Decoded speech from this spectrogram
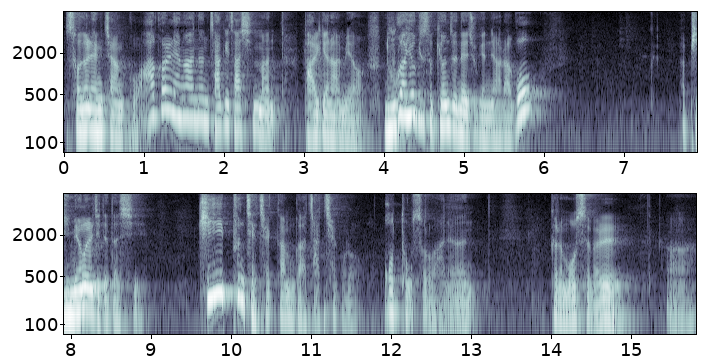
선을 행치 않고 악을 행하는 자기 자신만 발견하며 누가 여기서 견뎌내 주겠냐라고 비명을 지르듯이 깊은 죄책감과 자책으로 고통스러워하는 그런 모습을 어,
